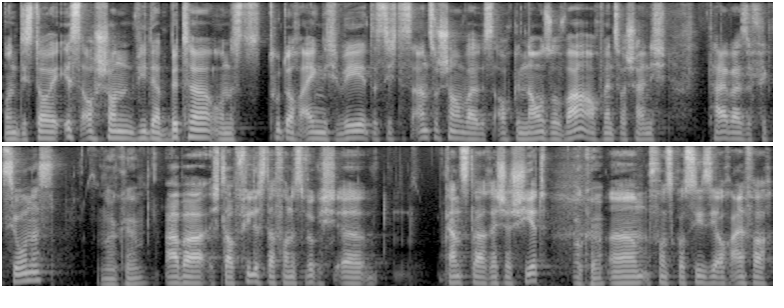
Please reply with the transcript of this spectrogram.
Und die Story ist auch schon wieder bitter und es tut auch eigentlich weh, dass sich das anzuschauen, weil es auch genauso war, auch wenn es wahrscheinlich teilweise Fiktion ist. Okay. Aber ich glaube, vieles davon ist wirklich äh, ganz klar recherchiert Okay. ähm, von Scorsese auch einfach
